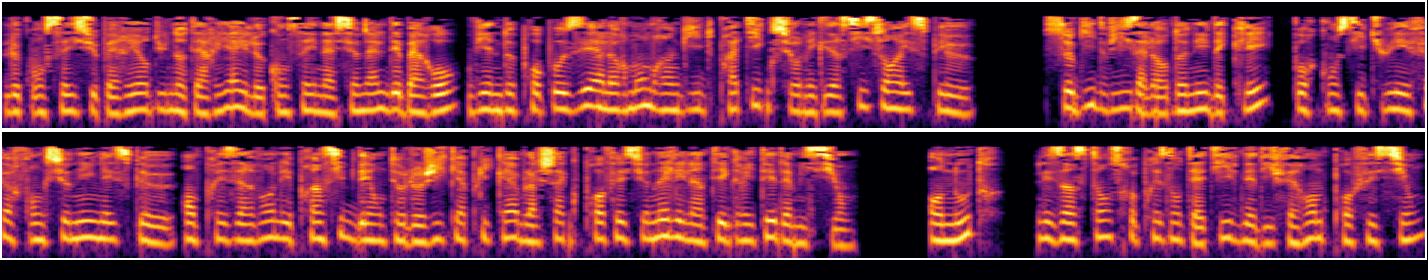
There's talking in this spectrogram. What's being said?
le Conseil supérieur du notariat et le Conseil national des barreaux viennent de proposer à leurs membres un guide pratique sur l'exercice en SPE. Ce guide vise à leur donner des clés pour constituer et faire fonctionner une SPE en préservant les principes déontologiques applicables à chaque professionnel et l'intégrité de mission. En outre, les instances représentatives des différentes professions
